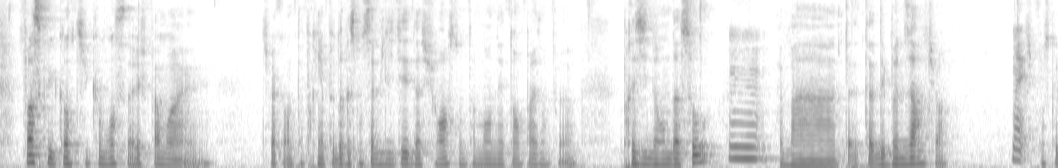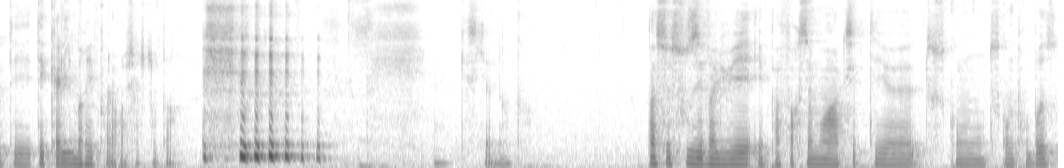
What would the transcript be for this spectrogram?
pense que quand tu commences euh, je sais pas moi tu vois quand t'as pris un peu de responsabilité d'assurance notamment en étant par exemple président d'assaut Mmh. eh ben t'as, t'as des bonnes armes tu vois Ouais. je pense que t'es, t'es calibré pour la recherche d'emploi Qu'est-ce qu'il y a d'autre? Pas se sous-évaluer et pas forcément accepter euh, tout ce qu'on tout ce qu'on te propose.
